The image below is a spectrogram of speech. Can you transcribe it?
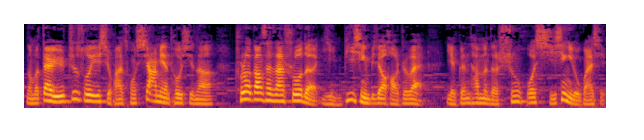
那么带鱼之所以喜欢从下面偷袭呢？除了刚才咱说的隐蔽性比较好之外，也跟它们的生活习性有关系。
